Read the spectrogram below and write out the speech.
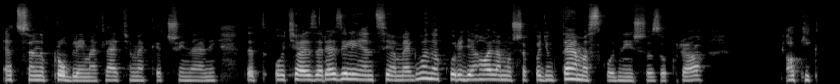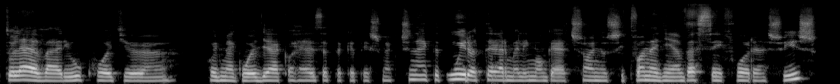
egyszerűen a problémát látja, meg kell csinálni. Tehát, hogyha ez a reziliencia megvan, akkor ugye hajlamosak vagyunk támaszkodni is azokra, akiktől elvárjuk, hogy, hogy megoldják a helyzeteket és megcsinálják. Tehát újra termeli magát, sajnos itt van egy ilyen veszélyforrás is,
